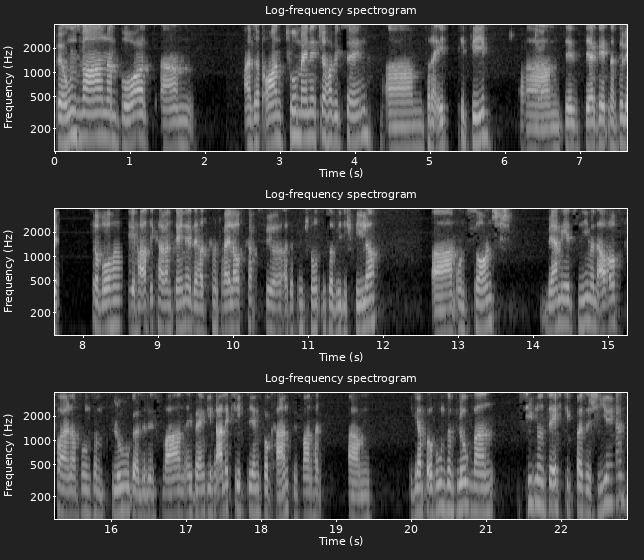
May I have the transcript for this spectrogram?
Bei uns waren an Bord, ähm, also ein Tourmanager habe ich gesehen, ähm, von der ATP. Ähm, der, der, geht natürlich zur Woche die harte Quarantäne, der hat keinen Freilauf gehabt für also fünf Stunden, so wie die Spieler. Ähm, und sonst wäre mir jetzt niemand aufgefallen auf unserem Flug. Also das waren, ich habe eigentlich alle Gesichter irgendwo kannt. Das waren halt, ähm, ich glaube, auf unserem Flug waren 67 Passagiere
